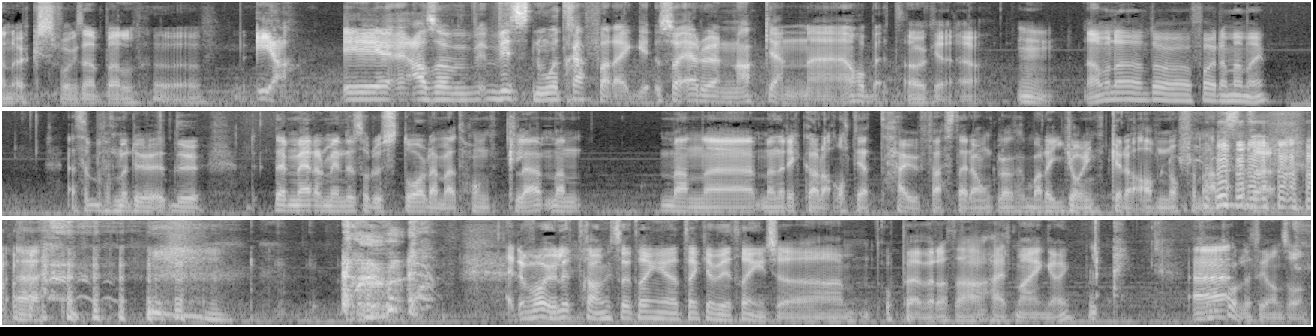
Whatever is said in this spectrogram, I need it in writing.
en øks, for eksempel. Ja. I, altså, hvis noe treffer deg, så er du en naken uh, hobbit. OK, ja. Mm. Nei, men da får jeg det med meg. Jeg ser på meg du, du, det er mer eller mindre så du står der med et håndkle, men men, eh, men Rikard har alltid et tau festa i det håndkleet. Kan bare joinke det av når som helst. Nei, Det var jo litt trangt, så jeg trenger, tenker vi trenger ikke uh, oppheve dette her helt med en gang. Eh, litt grann sånn.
